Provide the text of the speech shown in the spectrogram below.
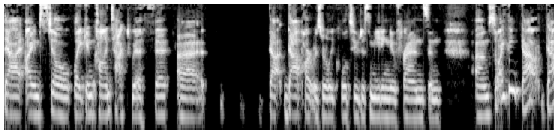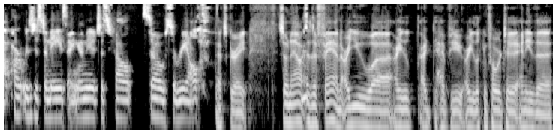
that I'm still like in contact with that uh, that that part was really cool too just meeting new friends and um, so i think that that part was just amazing i mean it just felt so surreal That's great. So now, as a fan, are you uh, are you have you are you looking forward to any of the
